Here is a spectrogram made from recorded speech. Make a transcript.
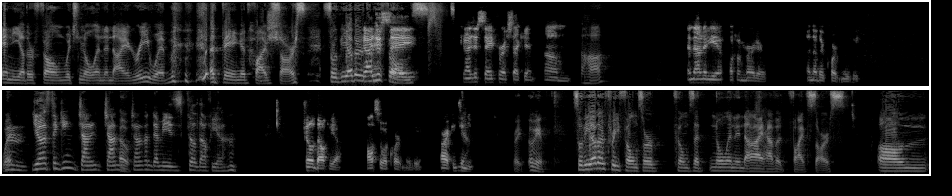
any other film which Nolan and I agree with at being at five stars. So the other Can I three just say- films. Can I just say for a second, um, Uh huh. Anatomy of a Murder, another court movie. What? Hmm. You know what I was thinking? John, John, Oh. Jonathan Demme's Philadelphia. Philadelphia, also a court movie. All right, continue. Right. Okay. So the other three films are films that Nolan and I have at five stars. Um.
